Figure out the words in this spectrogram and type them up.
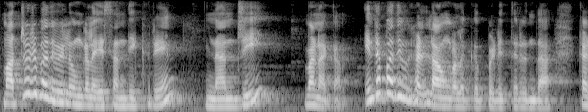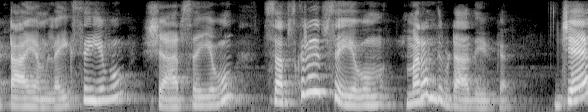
மற்றொரு பதிவில் உங்களை சந்திக்கிறேன். நன்றி வணக்கம். இந்த பதிவுகளில் உங்களுக்கு பிடித்திருந்தால் கட்டாயம் லைக் செய்யவும் ஷேர் செய்யவும் சப்ஸ்கிரைப் செய்யவும் மறந்து விடாதீர்கள். ஜெய்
